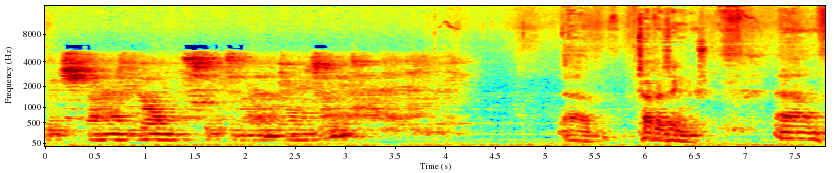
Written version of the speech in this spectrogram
Which I have to go and speak to the uh, Trevor's English. Um,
